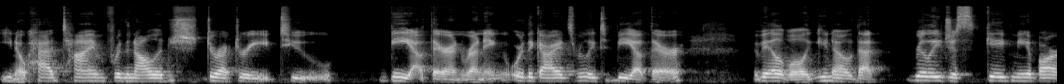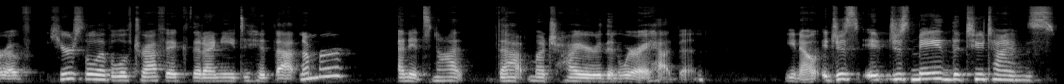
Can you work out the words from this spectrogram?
you know, had time for the knowledge directory to be out there and running or the guides really to be out there available, you know, that really just gave me a bar of here's the level of traffic that I need to hit that number. And it's not that much higher than where I had been. You know, it just it just made the two times,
